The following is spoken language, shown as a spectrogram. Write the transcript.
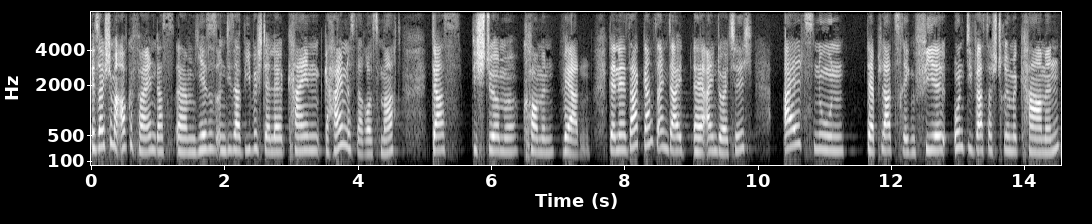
Ist euch schon mal aufgefallen, dass ähm, Jesus in dieser Bibelstelle kein Geheimnis daraus macht, dass die Stürme kommen werden? Denn er sagt ganz äh, eindeutig, als nun der Platzregen fiel und die Wasserströme kamen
